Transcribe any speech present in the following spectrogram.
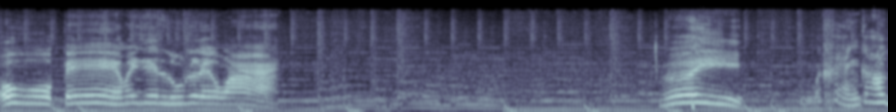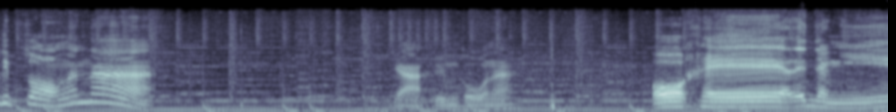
โอ้โห เป้ ไม่ได้รู้เลยว่า เฮ้ยมาแข่ง92นั่นน่ะ อย่าคืนโกนะ โอเค เล่นอย่างนี้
